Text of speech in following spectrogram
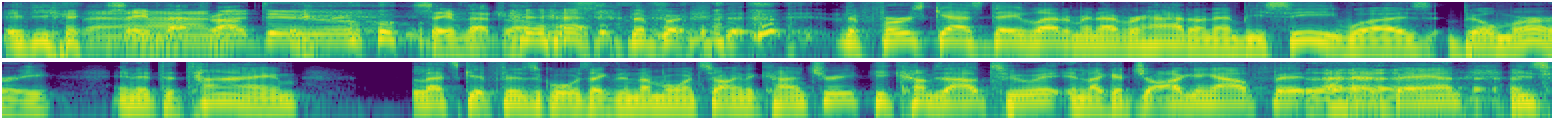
if you Save that drop. Do. Save that drop. the, fir- the, the first guest Dave Letterman ever had on NBC was Bill Murray, and at the time. Let's Get Physical was like the number one song in the country. He comes out to it in like a jogging outfit, a headband. He's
